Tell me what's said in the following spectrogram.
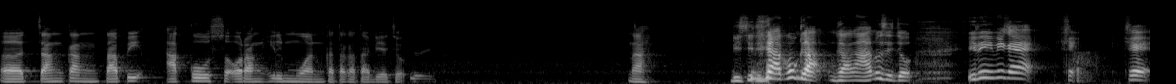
eh, cangkang, tapi aku seorang ilmuwan, kata-kata dia, Cuk. Nah, di sini aku nggak nggak nganu sih, Cuk. Ini ini kayak kayak kayak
